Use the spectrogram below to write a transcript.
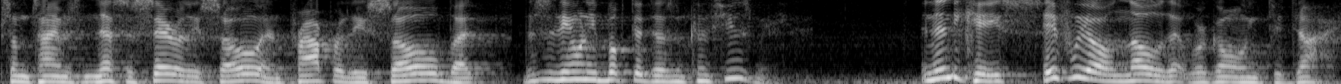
sometimes necessarily so and properly so, but this is the only book that doesn't confuse me. In any case, if we all know that we're going to die,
